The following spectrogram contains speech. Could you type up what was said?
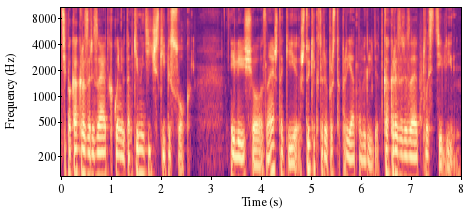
типа как разрезают какой-нибудь там кинетический песок. Или еще, знаешь, такие штуки, которые просто приятно выглядят. Как разрезают пластилин.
